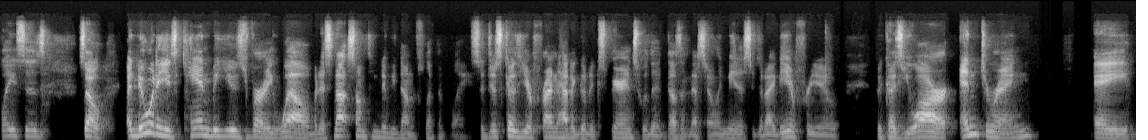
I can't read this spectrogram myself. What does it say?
places. So annuities can be used very well, but it's not something to be done flippantly. So just because your friend had a good experience with it doesn't necessarily mean it's a good idea for you because you are entering a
